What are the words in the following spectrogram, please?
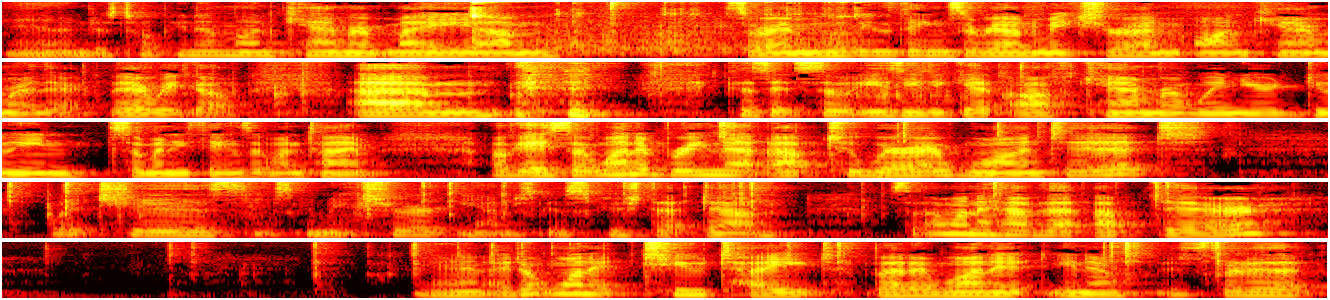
And I'm just hoping I'm on camera. My, um, sorry, I'm moving things around to make sure I'm on camera there. There we go. Um, because it's so easy to get off camera when you're doing so many things at one time. Okay, so I want to bring that up to where I want it, which is, I'm just going to make sure, yeah, I'm just going to scoosh that down. So I want to have that up there. And I don't want it too tight, but I want it, you know, it's sort of that,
